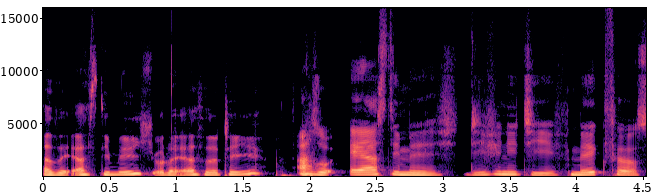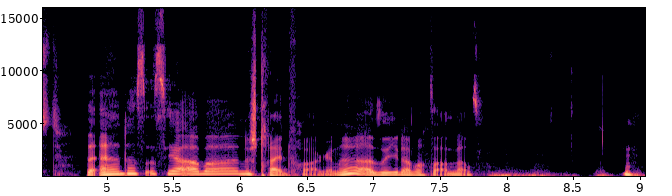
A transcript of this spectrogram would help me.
Also erst die Milch oder erst der Tee. Also erst die Milch, definitiv. Milk first. Äh, das ist ja aber eine Streitfrage, ne? Also jeder macht's anders.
